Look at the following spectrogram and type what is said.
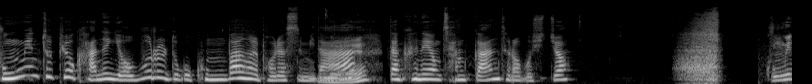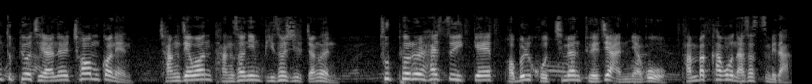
국민 투표 가능 여부를 두고 공방을 벌였습니다. 네. 일단 그 내용 잠깐 들어보시죠. 국민 투표 제안을 처음 꺼낸 장재원 당선인 비서실장은 투표를 할 수 있게 법을 고치면 되지 않냐고 반박하고 나섰습니다.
